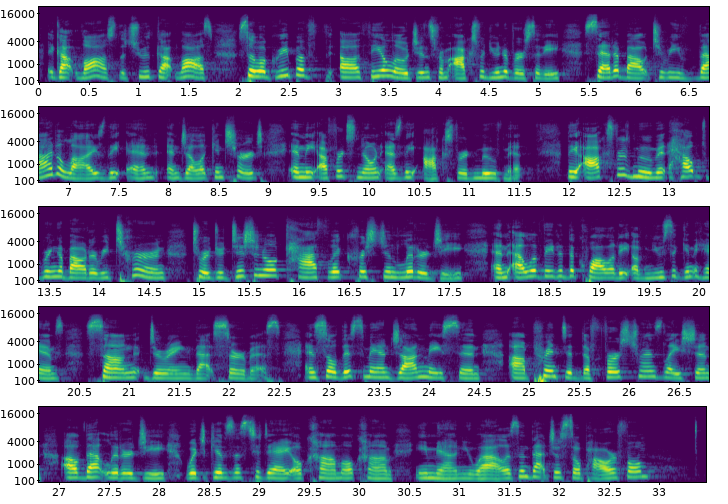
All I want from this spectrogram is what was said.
It got lost. The truth got lost. So a group of uh, theologians from Oxford University set about to revitalize the Anglican Church in the efforts known as the Oxford Movement. The Oxford Movement helped bring about a return to a traditional Catholic Christian liturgy and elevated the quality of music and hymns sung during that service. And so this man, John Mason, uh, printed the first translation of that liturgy, which gives us today, O come, O come, Emmanuel. Isn't that just so powerful?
